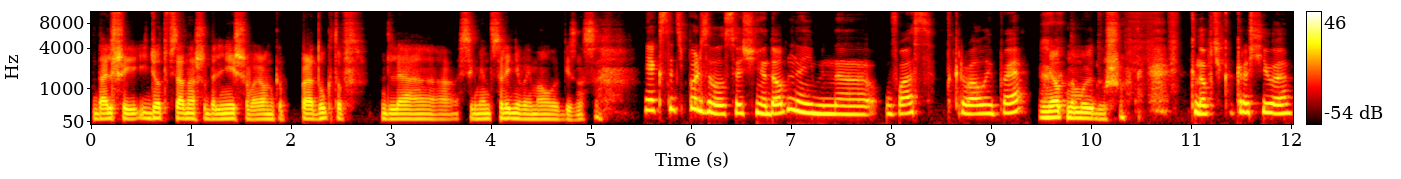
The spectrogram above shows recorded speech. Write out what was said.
дальше идет вся наша дальнейшая воронка продуктов для сегмента среднего и малого бизнеса. Я, кстати, пользовалась очень удобно. Именно у вас открывала ИП. Мед на мою душу. Кнопочка красивая.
